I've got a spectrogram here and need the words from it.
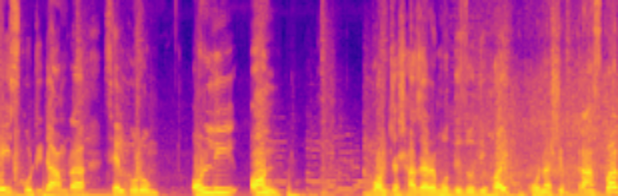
এই স্কুটিটা আমরা সেল করুম অনলি অন পঞ্চাশ হাজারের মধ্যে যদি হয় ওনারশিপ ট্রান্সফার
